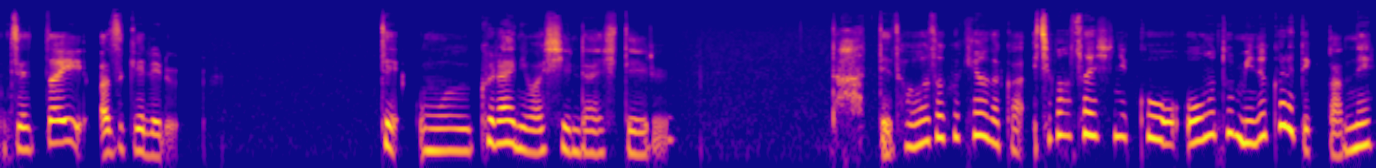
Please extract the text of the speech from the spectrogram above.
絶対預けれるって思うくらいには信頼している。だって同族キャラだから一番最初にこう大元見抜かれていくからね。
